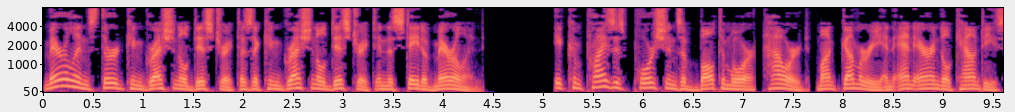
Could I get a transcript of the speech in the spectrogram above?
Maryland's 3rd Congressional District is a congressional district in the state of Maryland. It comprises portions of Baltimore, Howard, Montgomery and Anne Arundel counties,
